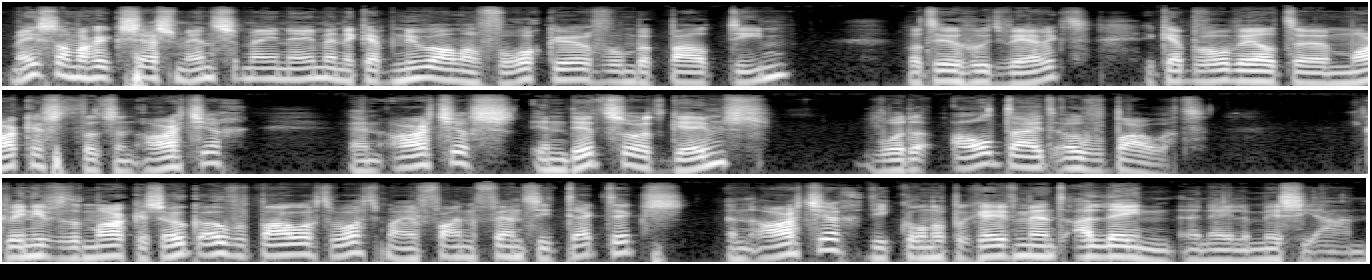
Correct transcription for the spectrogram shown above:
meestal mag ik zes mensen meenemen. En ik heb nu al een voorkeur voor een bepaald team. Wat heel goed werkt. Ik heb bijvoorbeeld uh, Marcus, dat is een archer. En archers in dit soort games worden altijd overpowered. Ik weet niet of dat Marcus ook overpowered wordt, maar in Final Fantasy Tactics, een archer, die kon op een gegeven moment alleen een hele missie aan.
